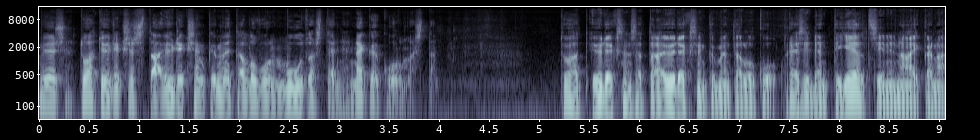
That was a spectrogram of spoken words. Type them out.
myös 1990-luvun muutosten näkökulmasta. 1990-luku presidentti Jeltsinin aikana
